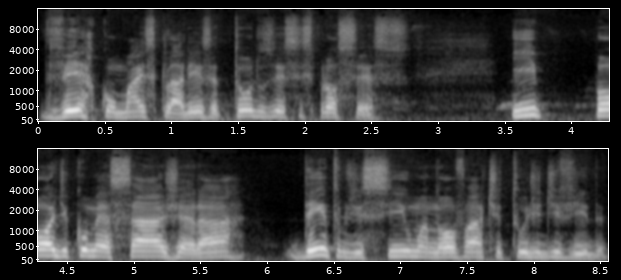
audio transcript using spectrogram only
ver com mais clareza todos esses processos e pode começar a gerar dentro de si uma nova atitude de vida.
